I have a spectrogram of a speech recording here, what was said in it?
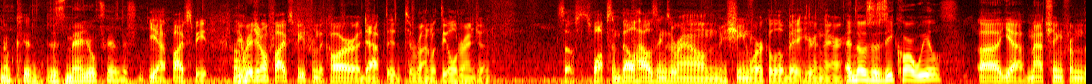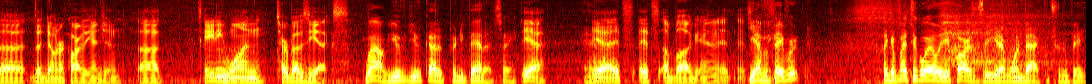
No kidding. Is this manual transmission? Yeah, five speed. The Uh-huh. original five speed from the car adapted to run with the older engine. So swap some bell housings around, machine work a little bit here and there. And those are Z car wheels. Uh, yeah, matching from the the donor car of the engine. Uh, 81 Turbo ZX. Wow, you've you've got it pretty bad, I'd say. Yeah. Yeah. yeah, It's it's a bug and it. It's Do you have a favorite? Like if I took away all your cars and said you could have one back, which would it be?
